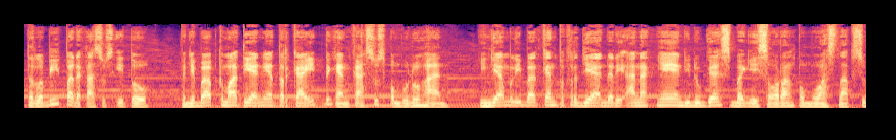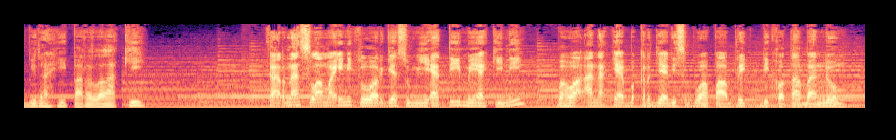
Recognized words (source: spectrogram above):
Terlebih pada kasus itu, penyebab kematiannya terkait dengan kasus pembunuhan, hingga melibatkan pekerjaan dari anaknya yang diduga sebagai seorang pemuas nafsu birahi para lelaki. Karena selama ini keluarga Sumiati meyakini bahwa anaknya bekerja di sebuah pabrik di kota Bandung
